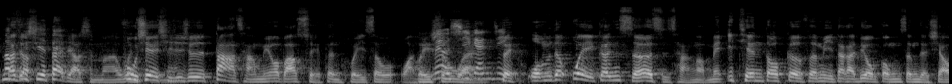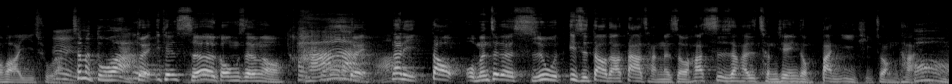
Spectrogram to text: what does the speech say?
那腹泻代表什么？腹泻其实就是大肠没有把水分回收完，回收完，吸干净。对，我们的胃跟十二指肠啊，每一天都各分泌大概六公升的消化液出来，这么多啊？对，一天十二公升哦。啊，对，那你到我们这个食物一直到达大肠的时候，它事实上还是呈现一种半液体状态。哦，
